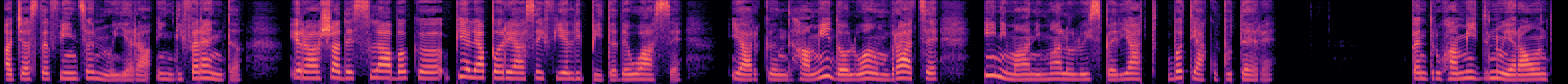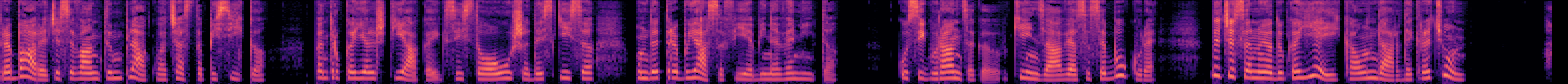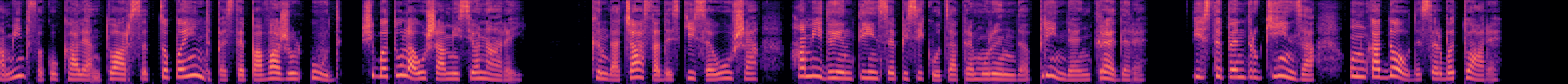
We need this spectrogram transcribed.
Această ființă nu era indiferentă. Era așa de slabă că pielea părea să-i fie lipită de oase, iar când Hamid o luă în brațe, inima animalului speriat bătea cu putere. Pentru Hamid nu era o întrebare ce se va întâmpla cu această pisică, pentru că el știa că există o ușă deschisă unde trebuia să fie binevenită. Cu siguranță că Kinza avea să se bucure – de ce să nu-i o ducă ei ca un dar de Crăciun? Hamid făcu calea întoarsă, țopăind peste pavajul ud și bătu la ușa misionarei. Când aceasta deschise ușa, Hamid îi întinse pisicuța tremurândă, plin de încredere. Este pentru Kinza, un cadou de sărbătoare.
